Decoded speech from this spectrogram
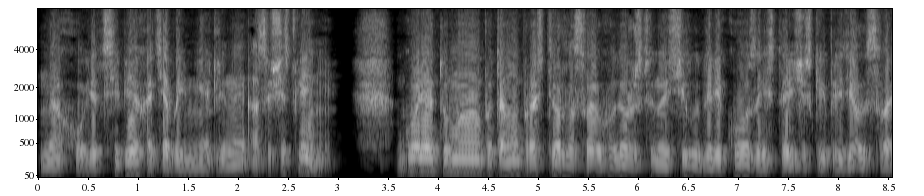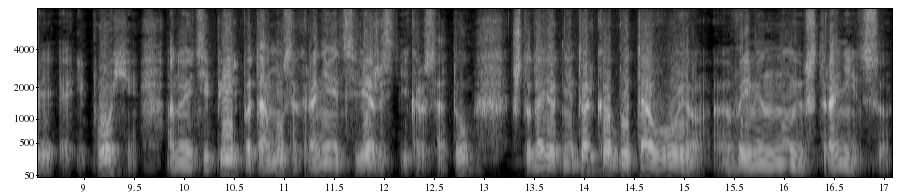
находят в себе хотя бы медленное осуществление. Горе от ума потому простерло свою художественную силу далеко за исторические пределы своей эпохи, оно и теперь потому сохраняет свежесть и красоту, что дает не только бытовую временную страницу,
